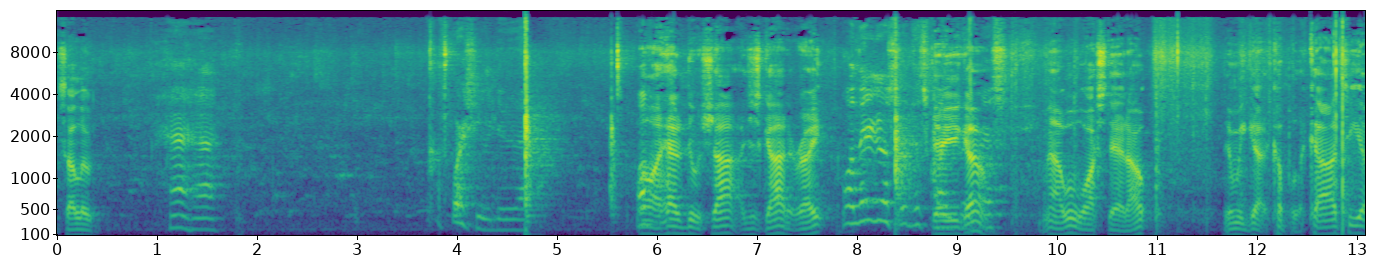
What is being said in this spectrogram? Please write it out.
Salute. Of course you would do that. Oh, I had to do a shot. I just got it, right? Well, there goes for this There you go. this. Now we'll wash that out. Then we got a couple of cards here.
